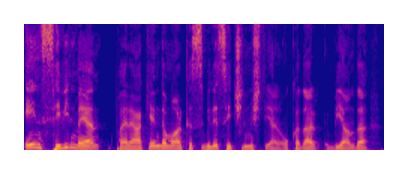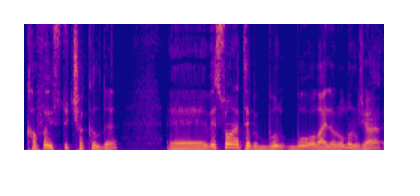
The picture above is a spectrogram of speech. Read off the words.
en sevilmeyen perakende markası bile seçilmişti. Yani o kadar bir anda kafa üstü çakıldı. Ee, ve sonra tabii bu, bu olaylar olunca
